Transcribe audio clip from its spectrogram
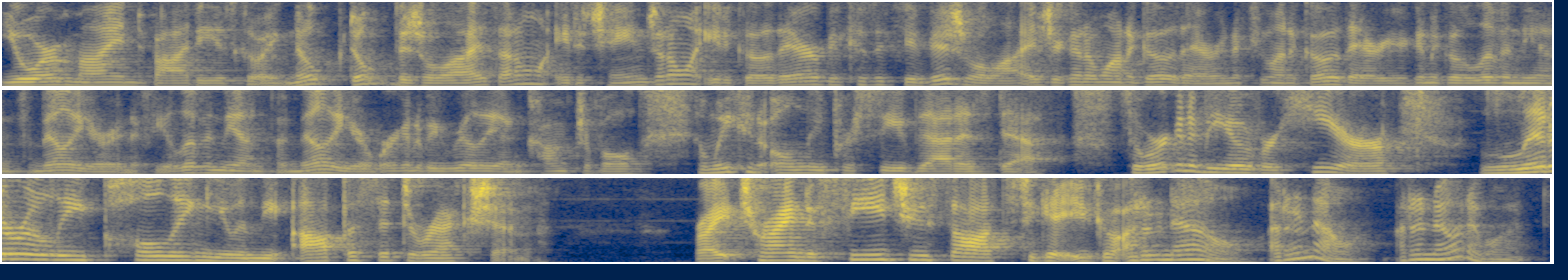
Your mind body is going, Nope, don't visualize. I don't want you to change. I don't want you to go there because if you visualize, you're going to want to go there. And if you want to go there, you're going to go live in the unfamiliar. And if you live in the unfamiliar, we're going to be really uncomfortable. And we can only perceive that as death. So we're going to be over here, literally pulling you in the opposite direction, right? Trying to feed you thoughts to get you to go, I don't know. I don't know. I don't know what I want.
